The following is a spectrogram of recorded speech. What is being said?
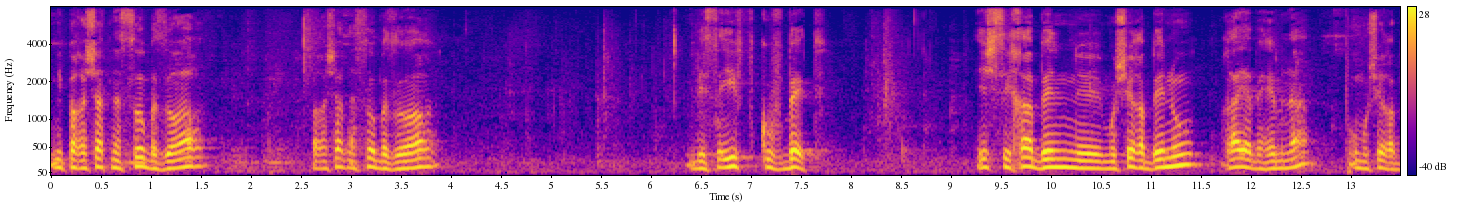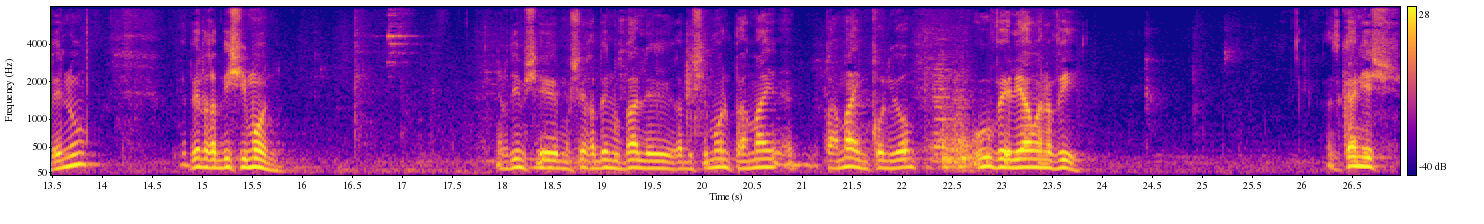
מפרשת נשוא בזוהר. פרשת נשוא בזוהר, בסעיף קב. יש שיחה בין אה, משה רבנו, ראיה בהמנה, הוא משה רבנו, לבין רבי שמעון. יודעים שמשה רבנו בא לרבי שמעון פעמיים, פעמיים כל יום, הוא ואליהו הנביא. אז כאן יש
